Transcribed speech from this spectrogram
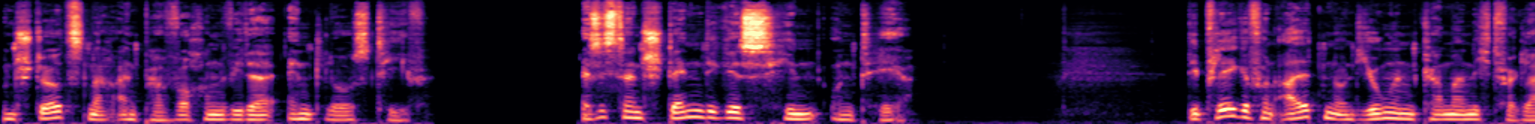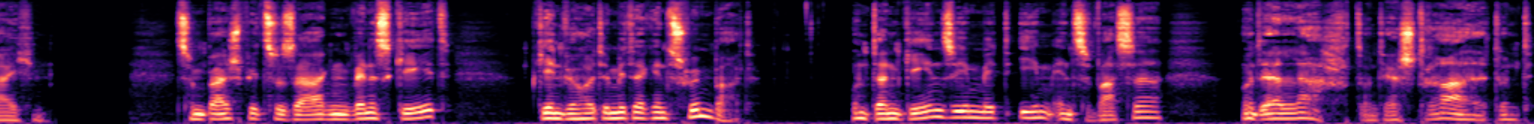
und stürzt nach ein paar Wochen wieder endlos tief. Es ist ein ständiges Hin und Her. Die Pflege von Alten und Jungen kann man nicht vergleichen. Zum Beispiel zu sagen, wenn es geht, gehen wir heute Mittag ins Schwimmbad. Und dann gehen sie mit ihm ins Wasser und er lacht und er strahlt und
